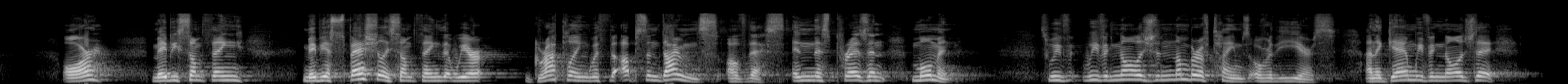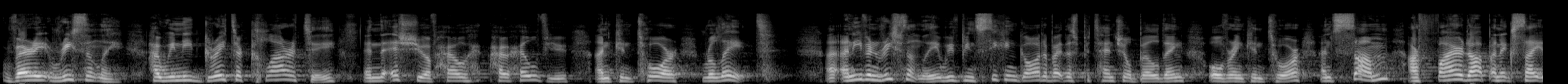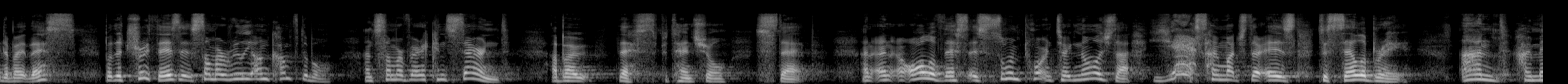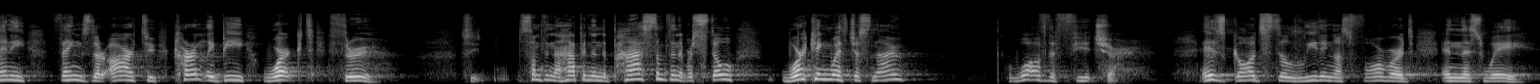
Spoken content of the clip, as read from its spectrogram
Or maybe something, maybe especially something that we are grappling with the ups and downs of this in this present moment. So we've, we've acknowledged a number of times over the years and again, we've acknowledged it very recently how we need greater clarity in the issue of how, how Hillview and Kintore relate. And even recently, we've been seeking God about this potential building over in Kintore, and some are fired up and excited about this. But the truth is that some are really uncomfortable, and some are very concerned about this potential step. And, and all of this is so important to acknowledge that. Yes, how much there is to celebrate, and how many things there are to currently be worked through. So, something that happened in the past, something that we're still working with just now. What of the future? Is God still leading us forward in this way?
